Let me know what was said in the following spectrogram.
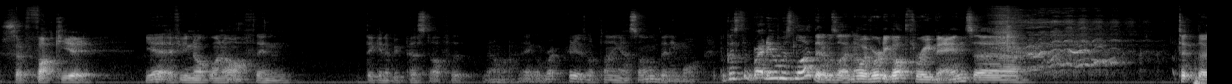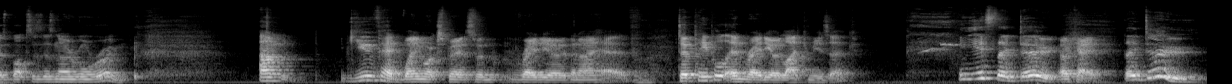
So fuck you. Yeah, if you knock one off, then they're gonna be pissed off that oh, hang on, radio's not playing our songs anymore because the radio was like that. It was like, no, we've already got three bands. Uh, tick those boxes. There's no more room. Um, you've had way more experience with radio than I have. Do people in radio like music? yes, they do. Okay. They do.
